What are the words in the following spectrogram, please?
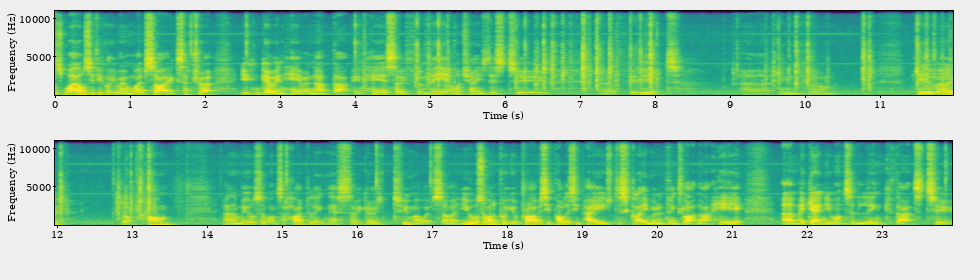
as well, so if you've got your own website, etc., you can go in here and add that in here. So for me, I will change this to uh, affiliate uh, income hero.com and then we also want to hyperlink this so it goes to my website. You also want to put your privacy policy page, disclaimer and things like that here. Um, again, you want to link that to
